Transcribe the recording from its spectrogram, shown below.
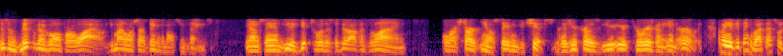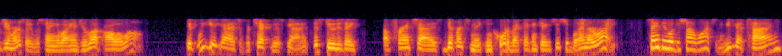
is this is going to go on for a while. You might want to start thinking about some things. You know what I'm saying? Either get to where there's a good offensive line, or start you know saving your chips because your career your, career is going to end early. I mean, if you think about it, that's what Jim Irsay was saying about Andrew Luck all along. If we get guys to protect this guy, this dude is a a franchise difference making quarterback that can take us to the Super Bowl, and they're right. Same thing with Deshaun Watson. If he's got time,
